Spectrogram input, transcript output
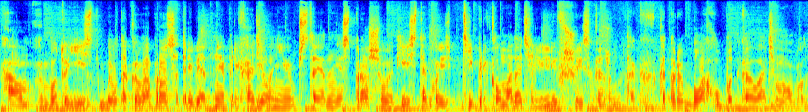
А вот есть был такой вопрос от ребят, мне приходил, они постоянно мне спрашивают, есть такой тип рекламодателей, левши, скажем так, которые блоху подковать могут.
